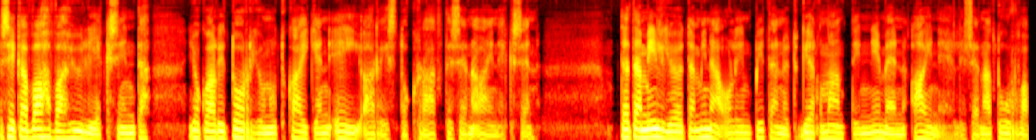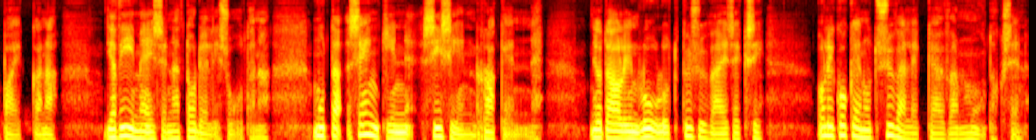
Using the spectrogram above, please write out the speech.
sekä vahva hyljeksintä, joka oli torjunut kaiken ei-aristokraattisen aineksen – Tätä miljöötä minä olin pitänyt Germantin nimen aineellisena turvapaikkana ja viimeisenä todellisuutena, mutta senkin sisin rakenne, jota olin luullut pysyväiseksi, oli kokenut syvälle käyvän muutoksen.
